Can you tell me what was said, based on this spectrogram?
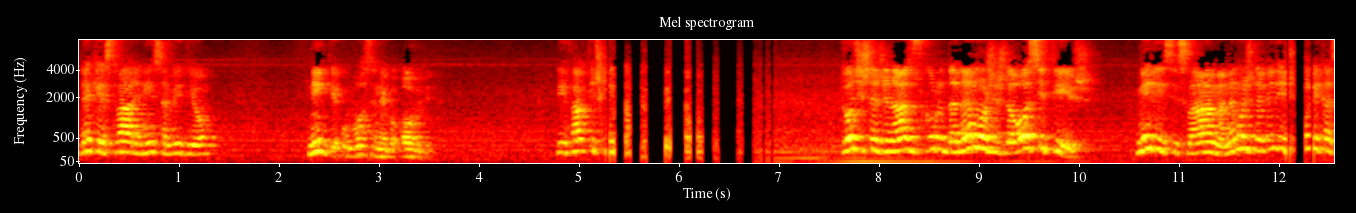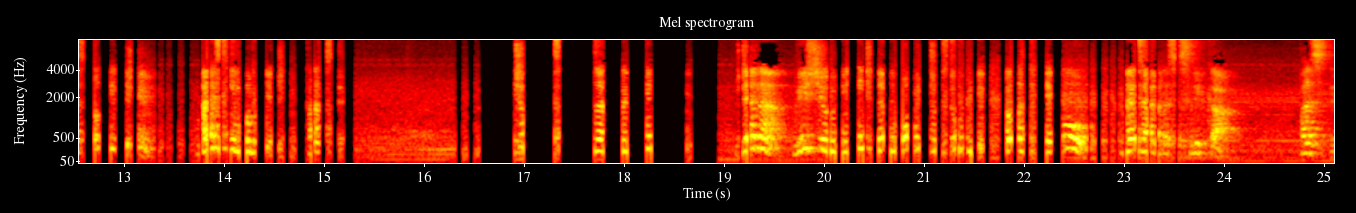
Neke stvari nisam vidio nigdje u Bosni nego ovdje. Vi faktički doćiš na ženazu skoro da ne možeš da osjetiš miris islama, ne možeš da vidiš čovjeka Pazite.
